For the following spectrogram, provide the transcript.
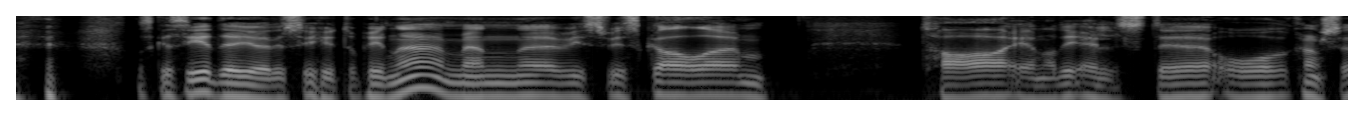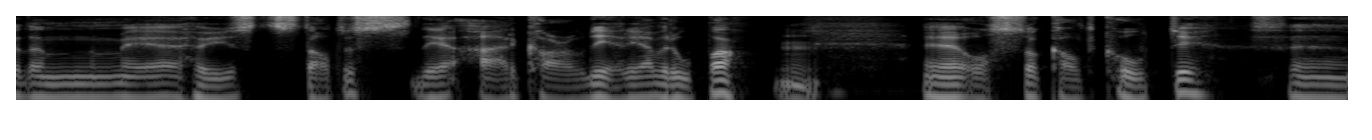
Hva skal jeg si, det gjøres i hytt og pinne. Men eh, hvis vi skal ta en av de eldste og kanskje den med høyest status, det er Carl of i Europa. Mm. Eh, også kalt COTI, eh,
